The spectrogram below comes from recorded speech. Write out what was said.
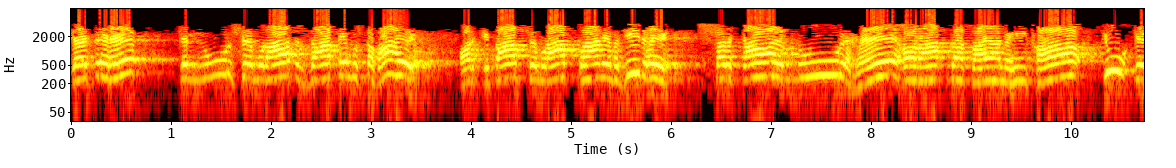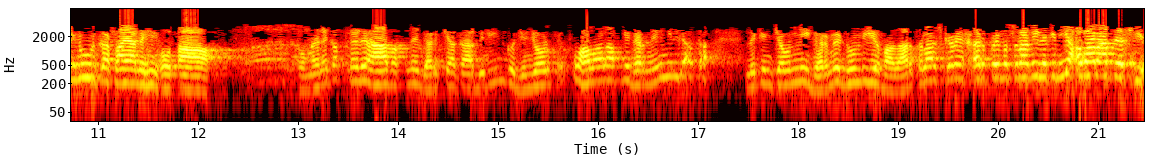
کہتے ہیں کہ نور سے مراد ذات مصطفیٰ ہے اور کتاب سے مراد قرآن مجید ہے۔ سرکار نور ہے اور آپ کا سایہ نہیں تھا، کیوں کہ نور کا سایہ نہیں ہوتا؟ تو میں نے کہا پہلے آپ اپنے گھر کے اکابرین کو جھنجھوڑ کے تو حوالہ آپ کے گھر نہیں مل جاتا۔ لیکن چونی گھر میں ڈھونڈیے بازار تلاش کریں، خیر کوئی مسئلہ نہیں، لیکن یہ حوالات دیکھیے۔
